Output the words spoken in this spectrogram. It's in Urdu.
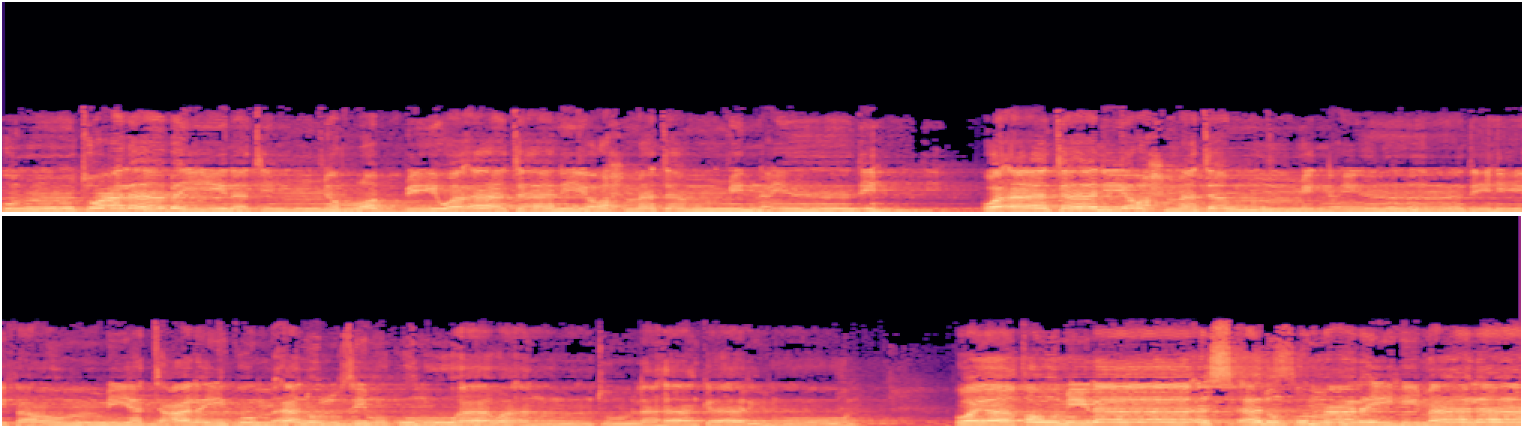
كنت على بينة من ربي وآتاني رحمة من عنده، وآتاني رحمة من عنده، فعميت عليكم أنلزمكموها وأنتم لها كارهون. ويا قوم لا أسألكم عليه مالا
